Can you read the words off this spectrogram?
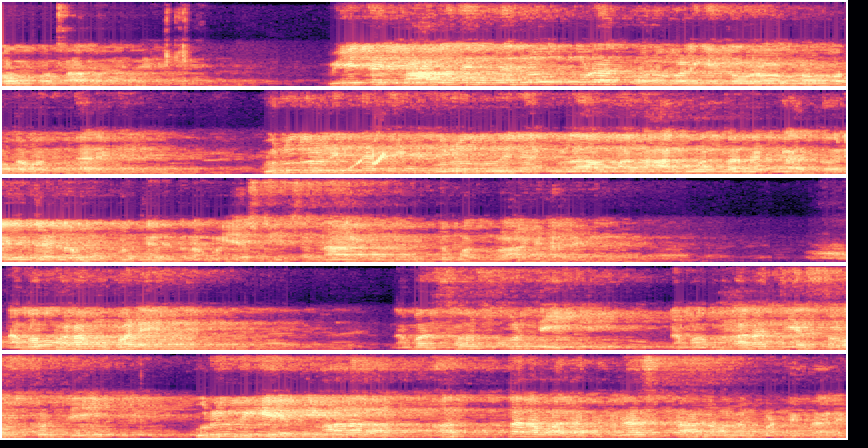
ಕೊಡ್ಕೊತಾ ಬಂದಿದೆ. ವೇದ ಕಾಲದಿಂದಲೂ ಕೂಡ ಗುರುಗಳಿಗೆ ಗೌರವ ಕೊಡ್ಕೊತಾ ಬಂದಿದ್ದಾರೆ. ಗುರುಗಳಿಂದ ಗುರುವಿನ ಗುಲಾಮನ ಆಗುವ ತನಕ ದೊರೆಯದನ್ನ ಮುಕ್ಕುತ್ತೆ ಅಂತ ನಮಗೆ ಎಷ್ಟು ಚೆನ್ನಾಗಿ ಮುಟ್ಟು ಮಕ್ಕಳು ಆಗಿದ್ದಾರೆ. ನಮ್ಮ ಪರಂಪರೆ, ನಮ್ಮ ಸಂಸ್ಕೃತಿ, ನಮ್ಮ ಭಾರತೀಯ ಸಂಸ್ಕೃತಿ ಗುರುವಿಗೆ ಬಹಳ ಮಹತ್ತರವಾದ ಘನಸ್ಥಾನವನ್ನು ಕೊಟ್ಟಿದ್ದಾರೆ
